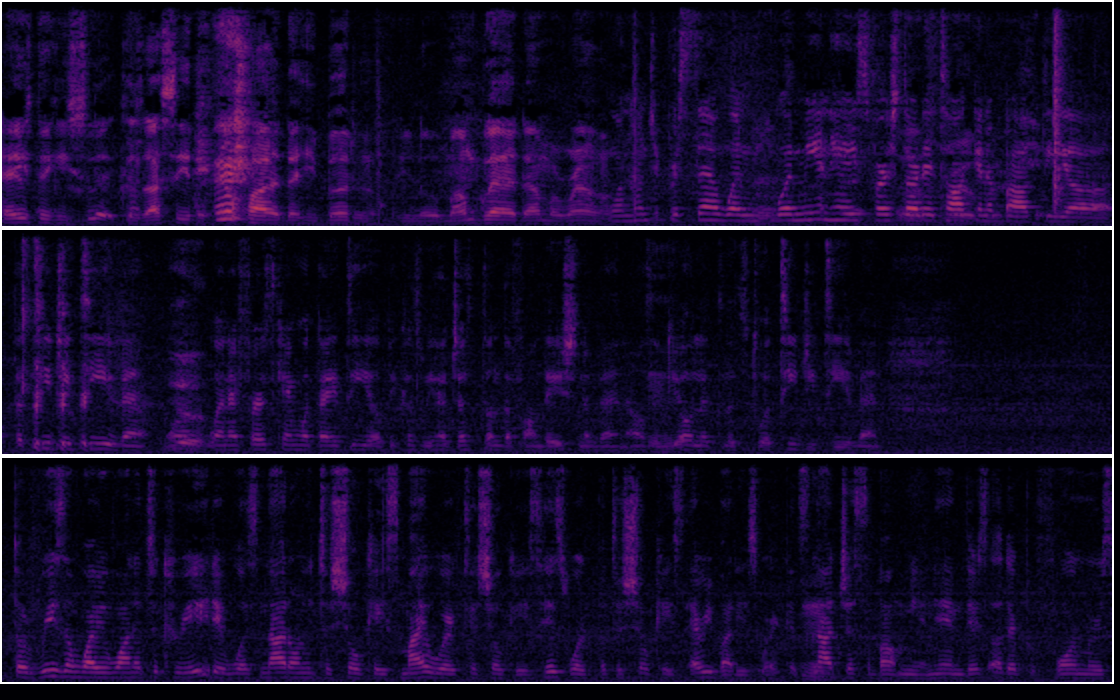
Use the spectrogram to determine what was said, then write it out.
Hayes think he's slick because I see the empire that he building. You know, but I'm glad that I'm around. One hundred percent. When Yeah. when me and Hayes first started real, talking bro. about the uh, the TGT event, when, Yeah. when I first came with the idea because we had just done the foundation event, I was Mhm. like, "Yo, let let's do a TGT event." The reason why we wanted to create it was not only to showcase my work, to showcase his work, but to showcase everybody's work. It's Mm. not just about me and him. There's other performers,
